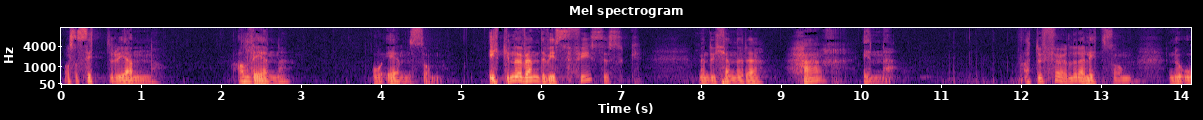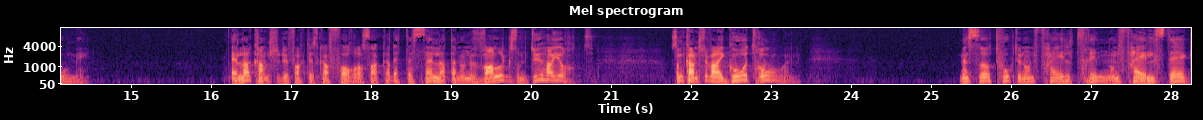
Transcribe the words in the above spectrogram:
Og så sitter du igjen alene og ensom. Ikke nødvendigvis fysisk, men du kjenner det her inne. At du føler deg litt som Naomi. Eller kanskje du faktisk har forårsaka dette selv, at det er noen valg som du har gjort, som kanskje var i god tro. Men så tok du noen feiltrinn, noen feilsteg,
